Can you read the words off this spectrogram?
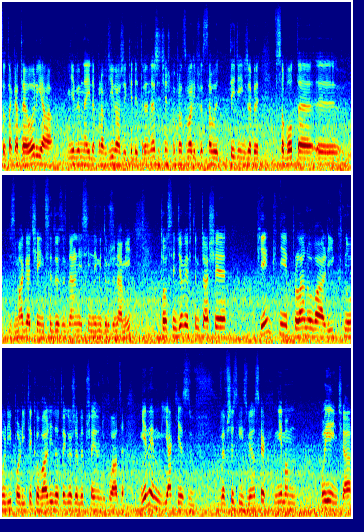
To taka teoria, nie wiem na ile prawdziwa, że kiedy trenerzy ciężko pracowali przez cały tydzień, żeby w sobotę yy, zmagać się instytucjonalnie z innymi drużynami, to sędziowie w tym czasie pięknie planowali, knuli, politykowali do tego, żeby przejąć władzę. Nie wiem, jak jest we wszystkich związkach, nie mam pojęcia,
